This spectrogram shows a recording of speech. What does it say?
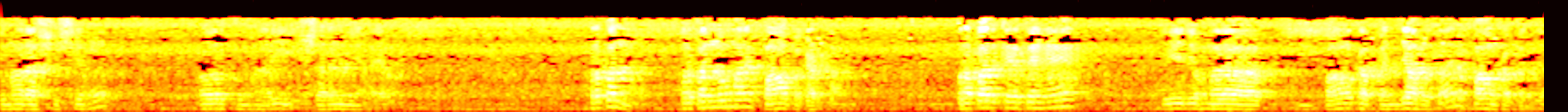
तुम्हारा शिष्य हूँ और तुम्हारी शरण में आया हूँ। प्रपन्न। प्रपन्नो माने पाँव पकड़ता हूँ। प्रपद कहते हैं, ये जो हमारा पाँव का पंजा होता है ना, पाँव का पंजा।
